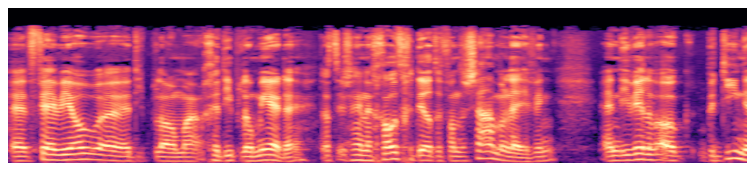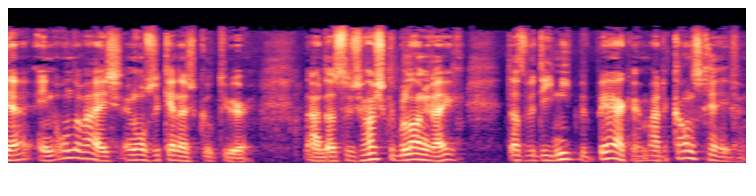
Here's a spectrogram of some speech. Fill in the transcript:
het VWO-diploma, gediplomeerden, dat is een groot gedeelte van de samenleving. En die willen we ook bedienen in onderwijs en onze kenniscultuur. Nou, dat is dus hartstikke belangrijk dat we die niet beperken, maar de kans geven.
